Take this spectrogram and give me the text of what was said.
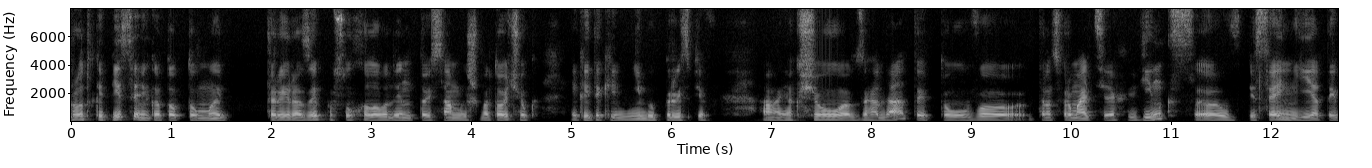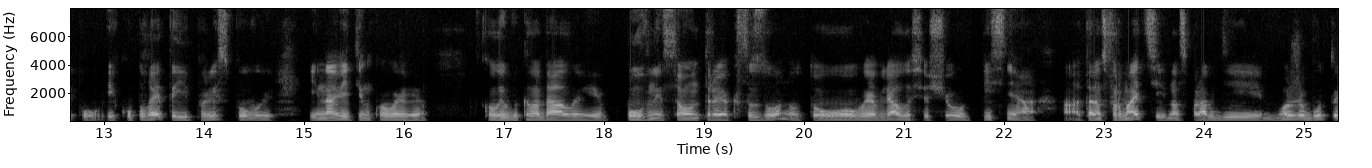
коротка пісенька, тобто ми три рази послухали один той самий шматочок, який такий ніби приспів. А якщо згадати, то в трансформаціях Вінкс е, в пісень є типу і куплети, і приспіви, і навіть інколи, коли викладали повний саундтрек сезону, то виявлялося, що пісня трансформації насправді може бути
